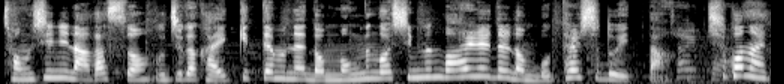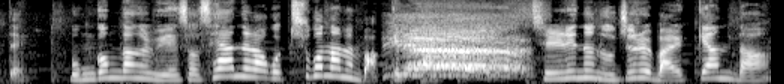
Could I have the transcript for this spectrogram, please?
정신이 나갔어. 우주가 가 있기 때문에 넌 먹는 거 씹는 거 할 일들 넌 못할 수도 있다. 축원할 때 몸 건강을 위해서 세안을 하고 축원하면 맞겠다. 진리는 우주를 맑게 한다.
